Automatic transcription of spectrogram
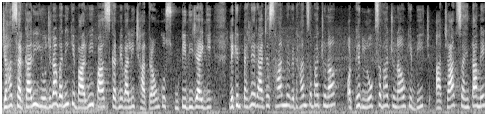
जहाँ सरकारी योजना बनी कि बारहवीं पास करने वाली छात्राओं को स्कूटी दी जाएगी। लेकिन पहले राजस्थान में विधानसभा चुनाव और फिर लोकसभा चुनाव के बीच आचार संहिता में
